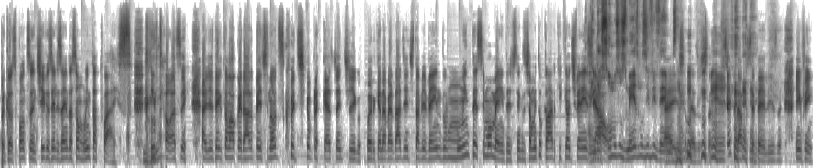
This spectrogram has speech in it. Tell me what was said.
porque os pontos antigos eles ainda são muito atuais. Então, assim, a gente tem que tomar cuidado pra gente não discutir o precast antigo, porque na verdade a gente tá vivendo muito esse momento, a gente tem que deixar muito claro o que, que é o diferencial. Ainda somos os mesmos e É vivemos, né? isso mesmo. Sempre dá pra ser feliz, né? Enfim,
